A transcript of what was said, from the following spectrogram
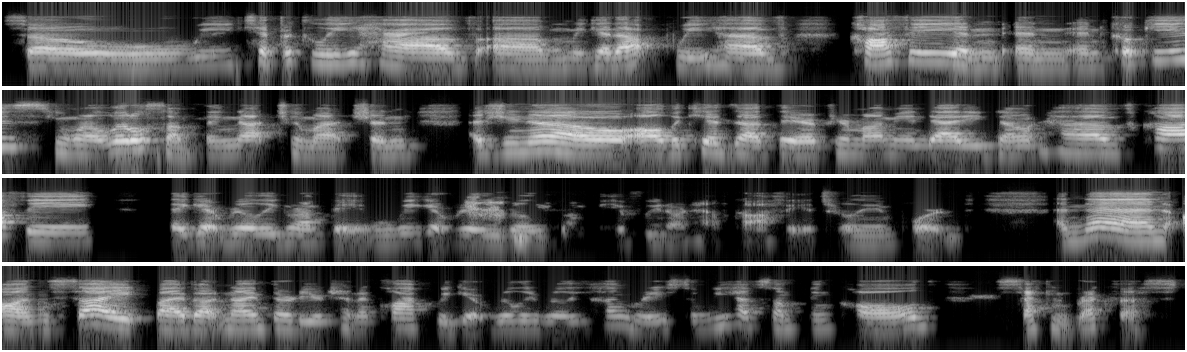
So we typically have, uh, when we get up, we have coffee and, and, and cookies. You want a little something, not too much. And as you know, all the kids out there, if your mommy and daddy don't have coffee, they get really grumpy. Well, we get really, really grumpy if we don't have coffee. It's really important. And then on site, by about 9.30 or 10 o'clock, we get really, really hungry. So we have something called second breakfast.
